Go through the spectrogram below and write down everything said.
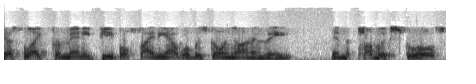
just like for many people finding out what was going on in the in the public schools,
